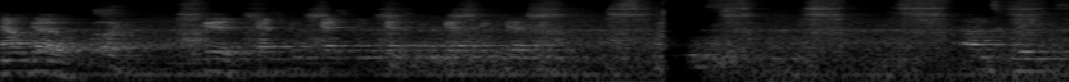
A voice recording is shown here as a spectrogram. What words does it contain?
Now go. Good. Catch me, catch me, catch me, catch me, catch me. Squeeze. Unsqueeze.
